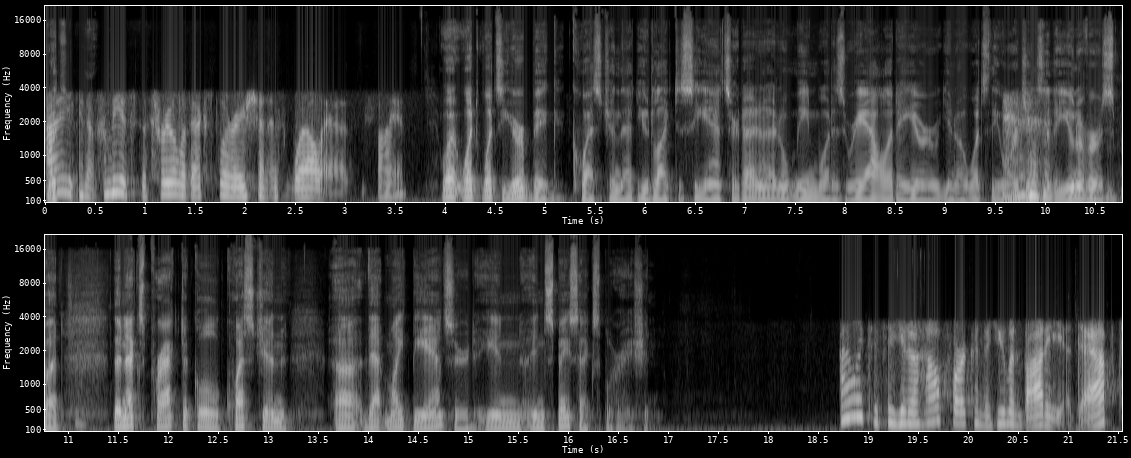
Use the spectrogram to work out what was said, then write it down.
I, you know, for me, it's the thrill of exploration as well as the science. What, what what's your big question that you'd like to see answered? I, I don't mean what is reality or you know what's the origins of the universe, but the next practical question uh, that might be answered in in space exploration. I like to say, you know, how far can the human body adapt?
